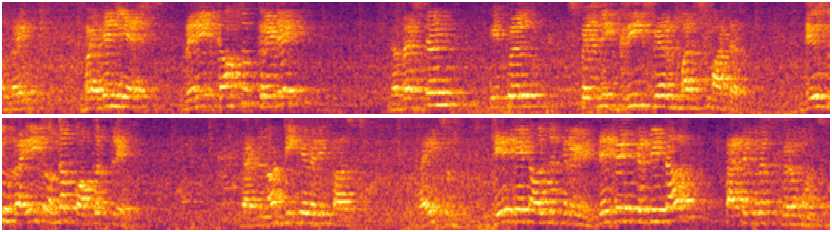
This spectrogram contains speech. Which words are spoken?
alright? But then yes, when it comes to credit, the Western people, especially Greeks, were much smarter. They used to write on the copper plate. That will not decay very fast. Right? So they get all the credit. They get credit of Pythagoras theorem also,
